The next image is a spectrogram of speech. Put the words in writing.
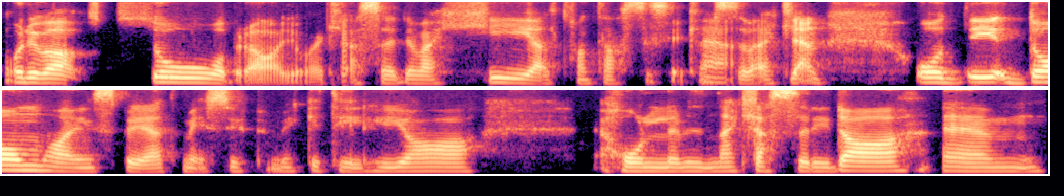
Och det var så bra yogaklasser. Det var helt fantastiska klasser ja. verkligen. Och det, de har inspirerat mig supermycket till hur jag håller mina klasser idag. Um,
